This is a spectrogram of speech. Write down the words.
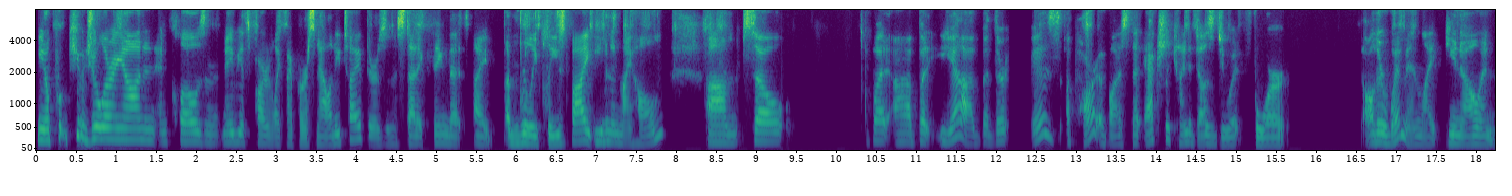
you know, put cute jewelry on and, and clothes. And maybe it's part of like my personality type. There's an aesthetic thing that I, I'm really pleased by, even in my home. Um, so, but, uh, but yeah, but there is a part of us that actually kind of does do it for other women like you know and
